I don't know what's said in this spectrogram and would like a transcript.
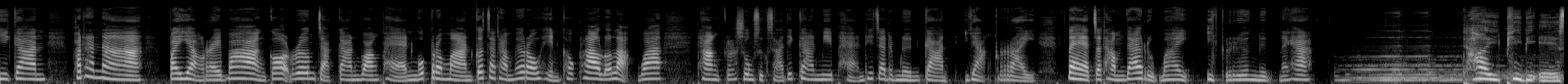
มีการพัฒนา ไปอย่างไรบ้าง ก็เริ่มจากการวางแผนงบประมาณก็จะทำให้เราเห็นคร่าวๆ แล้วล่ะว่า ทางกระทรวงศึกษาธิการมีแผนที่จะดำเนินการอย่างไร แต่จะทำได้หรือไม่อีกเรื่องหนึ่งนะคะไทย PBS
